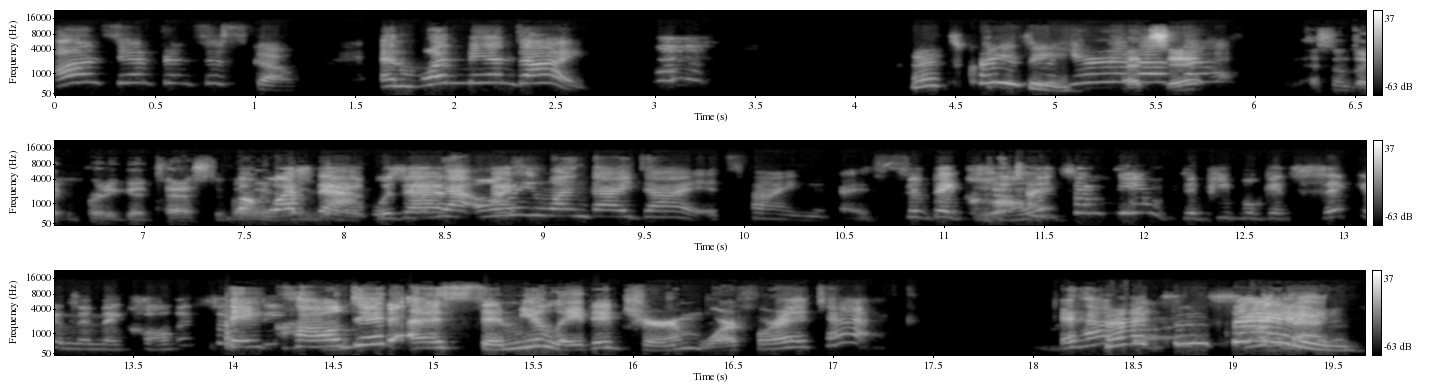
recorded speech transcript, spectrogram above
on San Francisco and one man died. That's Did you crazy. hear That's it? That sounds like a pretty good test. If What only was one guy- that? Was that? that Yeah, I- only one guy died. It's fine, you guys. Did they call Yeah. it something? Did people get sick and then they called it They called it a simulated germ warfare attack. It happened. That's insane.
